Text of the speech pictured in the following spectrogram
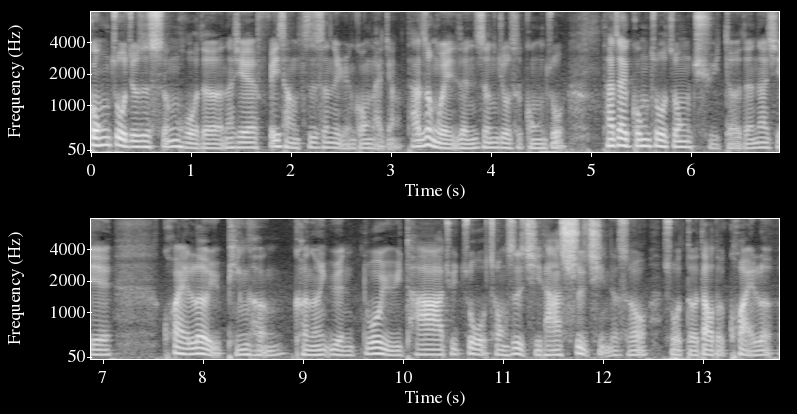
工作就是生活的那些非常资深的员工来讲，他认为人生就是工作。他在工作中取得的那些快乐与平衡，可能远多于他去做从事其他事情的时候所得到的快乐。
